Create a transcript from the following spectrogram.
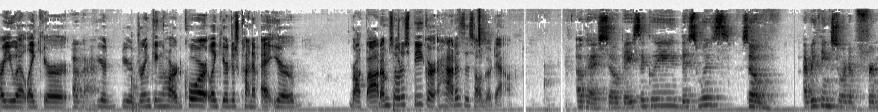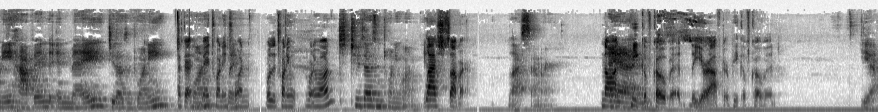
Are you at like your Okay. you're you're drinking hardcore, like you're just kind of at your rock bottom, so to speak, or how does this all go down? Okay, so basically, this was so everything sort of for me happened in May 2020. Okay, One? May Wait, Was it 2021? 2021. Yeah, Last summer. last summer. Not And- peak of COVID, the year after peak of COVID. Yeah.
